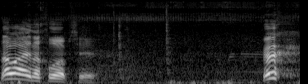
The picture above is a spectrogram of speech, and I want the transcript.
Давай на хлопці. Ех,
